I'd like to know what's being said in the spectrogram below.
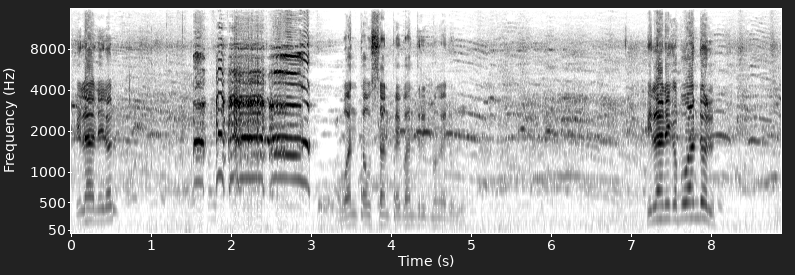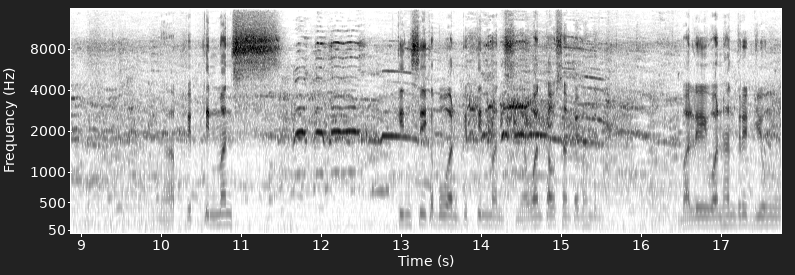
Pila ni idol? 1,500 mga idol. Pila ni kabuhan dol? Na 15 months. 15 kabuhan, 15 months niya 1,500. Bali 100 yung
